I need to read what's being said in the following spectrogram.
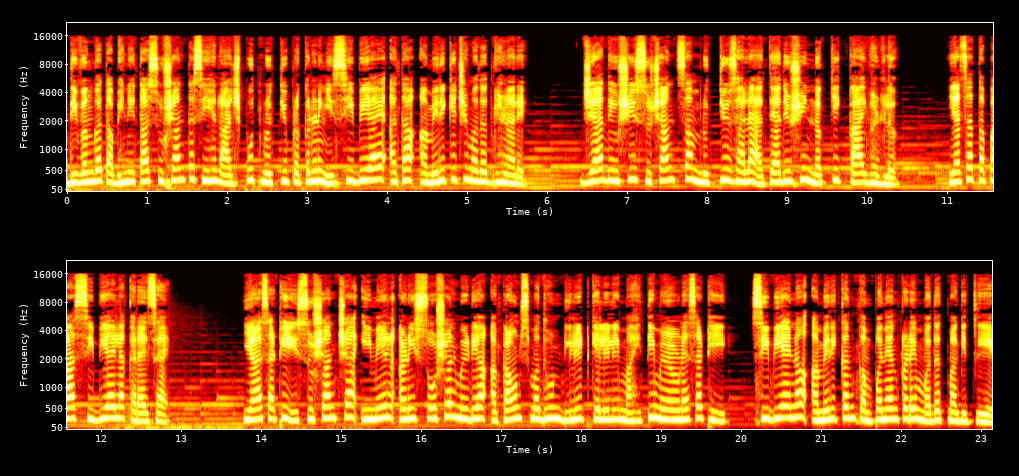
दिवंगत अभिनेता सुशांत सिंह राजपूत मृत्यू प्रकरणी सीबीआय आता अमेरिकेची मदत घेणार. आहे ज्या दिवशी सुशांतचा मृत्यू झाला त्या दिवशी नक्की काय घडलं? याचा तपास सीबीआयला करायचा आहे. यासाठी सुशांतच्या ईमेल आणि सोशल मीडिया अकाउंट्समधून डिलीट केलेली माहिती मिळवण्यासाठी सीबीआयनं अमेरिकन कंपन्यांकडे मदत मागितलीय.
